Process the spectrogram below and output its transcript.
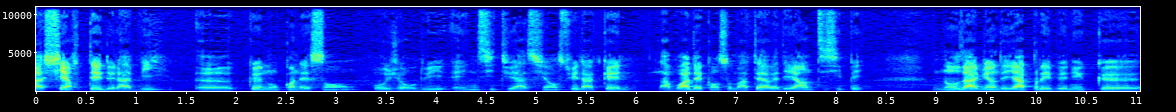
la cherté de la vie euh, que nous connaissons aujourd'hui est une situation sur laquelle la voix des consommateurs avait déjà anticipé. Nous avions déjà prévenu que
